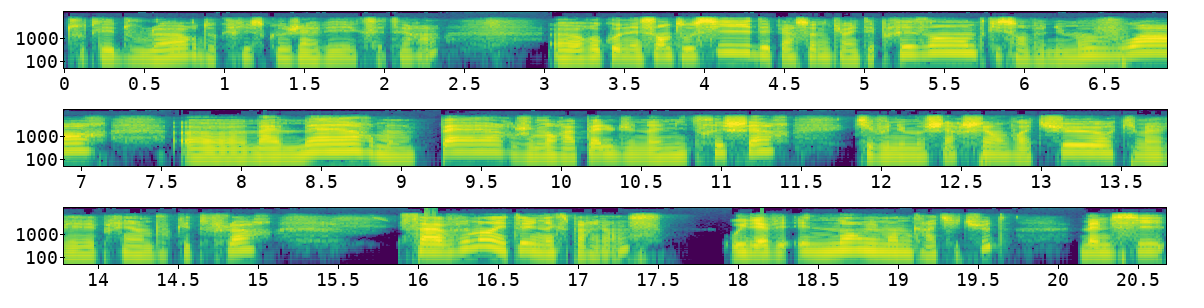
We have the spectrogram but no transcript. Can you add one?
toutes les douleurs de crise que j'avais, etc. Euh, reconnaissante aussi des personnes qui ont été présentes, qui sont venues me voir, euh, ma mère, mon père. Je me rappelle d'une amie très chère qui est venue me chercher en voiture, qui m'avait pris un bouquet de fleurs ça a vraiment été une expérience où il y avait énormément de gratitude, même si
